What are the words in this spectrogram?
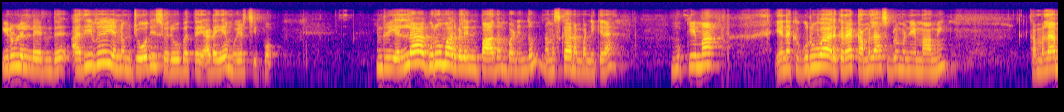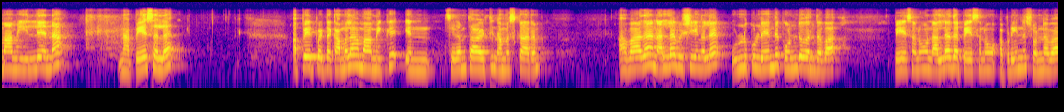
இருளிலிருந்து அறிவு என்னும் ஜோதி ஸ்வரூபத்தை அடைய முயற்சிப்போம். இன்று எல்லா குருமார்களின் பாதம் பணிந்தும் நமஸ்காரம் பண்ணிக்கிறேன். முக்கியமாக எனக்கு குருவாக இருக்கிற கமலா சுப்பிரமணிய மாமி. கமலா மாமி இல்லைன்னா நான் பேசலை. அப்பேற்பட்ட கமலா மாமிக்கு என் சிரம் தாழ்த்தி நமஸ்காரம். அவ தான் நல்ல விஷயங்களை உள்ளுக்குள்ளேருந்து கொண்டு வந்தவா. பேசணும் நல்லதை பேசணும் அப்படின்னு சொன்னவா.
